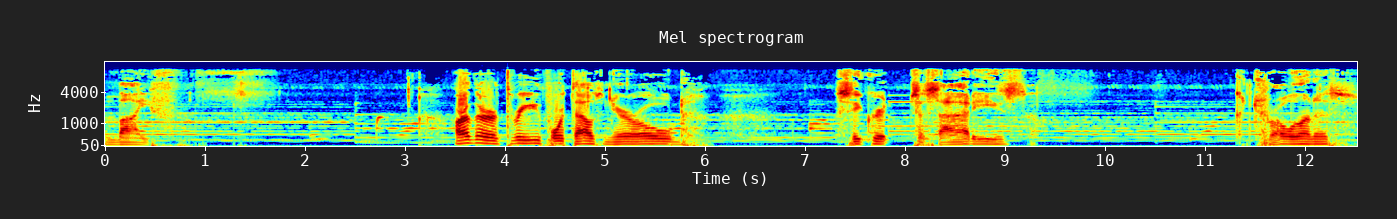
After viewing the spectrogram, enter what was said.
Life. Are there three, four thousand year old secret societies controlling us?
